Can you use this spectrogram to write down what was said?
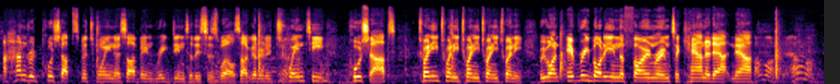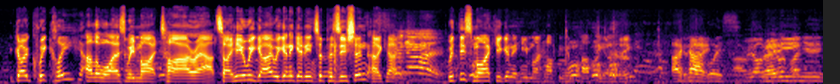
100 push ups between us. I've been rigged into this as well, so I've got to do 20 push ups. 20, 20, 20, 20, 20. We want everybody in the phone room to count it out now. Go quickly, otherwise we might tire out. So here we go. We're going to get into position. Okay. With this mic, you're going to hear my huffing and puffing, I think. Okay. Ready,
